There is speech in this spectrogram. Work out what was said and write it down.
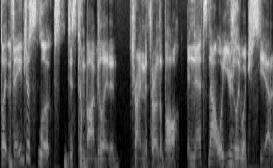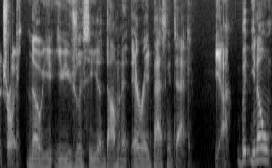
but they just looked discombobulated trying to throw the ball, and that's not what usually what you see out of Troy. No, you you usually see a dominant air raid passing attack. Yeah, but you know,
